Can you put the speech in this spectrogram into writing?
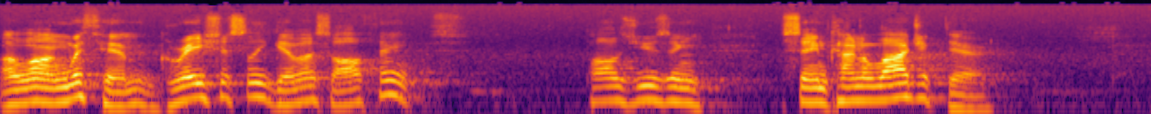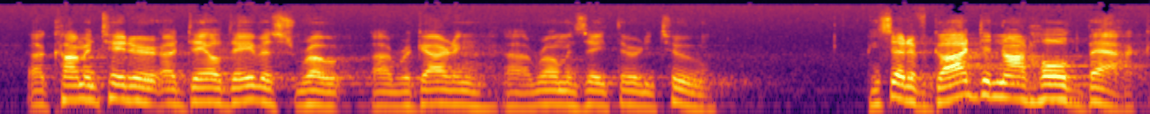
along with him, graciously give us all things? Paul's using the same kind of logic there. Uh, commentator uh, Dale Davis wrote uh, regarding uh, Romans 8:32. He said, "If God did not hold back,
